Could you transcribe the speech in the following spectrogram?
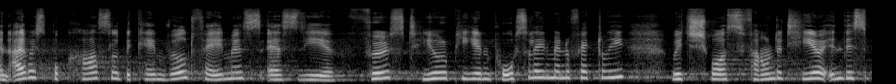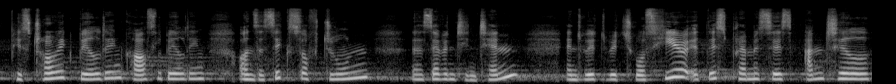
And Albrechtsburg Castle became world famous as the first European porcelain manufactory, which was founded here in this historic building, castle building, on the 6th of June uh, 1710, and which, which was here at this premises until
